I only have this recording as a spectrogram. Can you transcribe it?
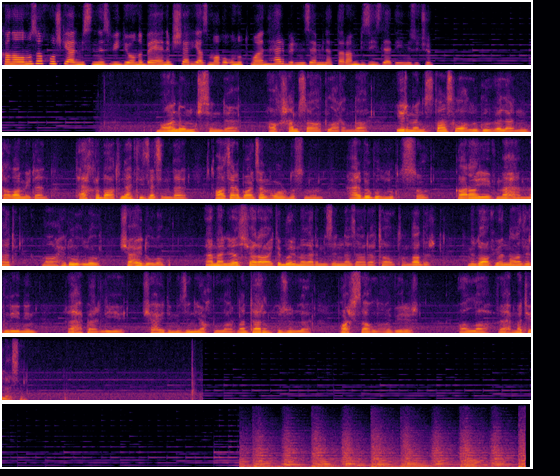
Kanalımıza xoş gəlmisiniz. Videonu bəyənib şərh yazmağı unutmayın. Hər birinizə minnətdaram bizi izlədiyiniz üçün. Mayın 12-sində axşam saatlarında Ermənistan silahlı qüvvələrinin davam edən təxribatı nəticəsində Azərbaycan ordusunun hərbi qulluqçusu Qarayev Məhəmməd Mahir oğlu şəhid olub. Əməliyyat şəraiti bölmələrimizin nəzarəti altındadır. Müdafiə Nazirliyinin rəhbərliyi şəhidimizin yaxınlarına dərin hüznlə başsağlığı verir. Allah rəhmət eləsin.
